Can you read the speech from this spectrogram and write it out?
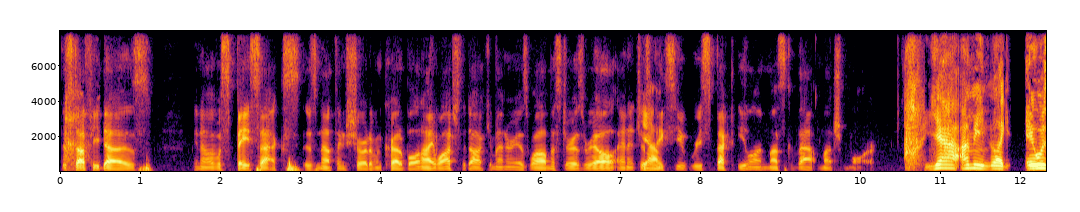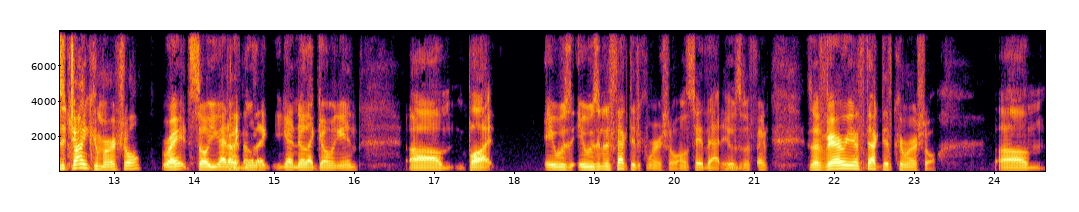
the stuff he does, you know, with SpaceX is nothing short of incredible. And I watched the documentary as well, Mr. Israel, and it just yeah. makes you respect Elon Musk that much more. Yeah, I mean, like it was a giant commercial, right? So you gotta like know that you gotta know that going in. Um, but it was it was an effective commercial. I'll say that it was Mm-hmm. effect. It was a very effective commercial. Um,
